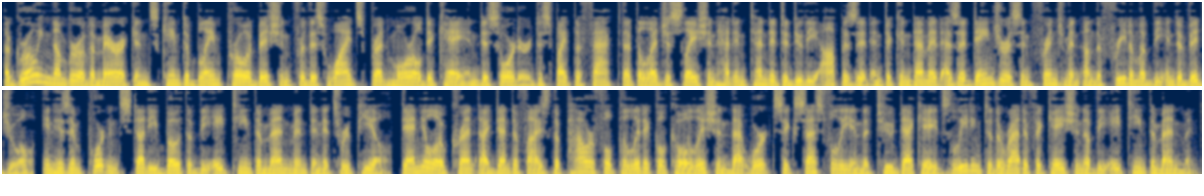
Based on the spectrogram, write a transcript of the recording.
A growing number of Americans came to blame Prohibition for this widespread moral decay and disorder despite the fact that the legislation had intended to do the opposite and to condemn it as a dangerous infringement on the freedom of the individual. In his important study both of the 18th Amendment and its repeal, Daniel Okrent identifies the powerful political coalition that worked successfully in the two decades leading to the ratification of the 18th Amendment,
